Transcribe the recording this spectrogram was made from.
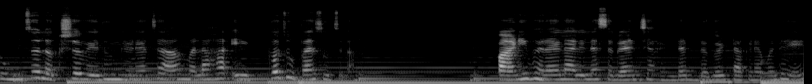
तुमचं लक्ष वेधून घेण्याचा मला हा एकच उपाय सुचला. पाणी भरायला आलेल्या सगळ्यांच्या हंड्यात दगड टाकण्यामध्ये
